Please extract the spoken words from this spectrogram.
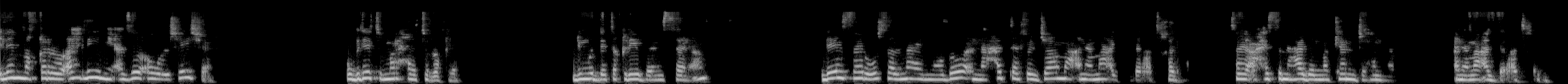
إلين ما قرروا أهلي إني أزور أول شيء شيخ. وبديت بمرحلة الرقية لمدة تقريبا سنة. لين صار وصل معي الموضوع إن حتى في الجامعة أنا ما أقدر أدخلها. صار أحس إن هذا المكان جهنم. أنا ما أقدر أدخله.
